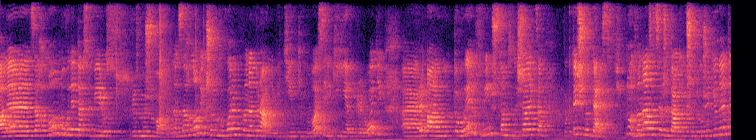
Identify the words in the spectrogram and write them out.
Але загалом ну, вони так собі роз, розмежували. Загалом, якщо ми говоримо про натуральні відтінки волосся, які є в природі, е, реально, то ми розуміємо, що там залишається фактично 10. Ну, 12 це вже так, якщо дуже ділити,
